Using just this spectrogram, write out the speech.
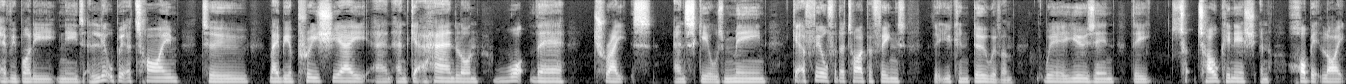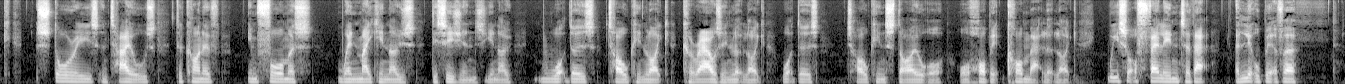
everybody needs a little bit of time to maybe appreciate and, and get a handle on what their traits and skills mean, get a feel for the type of things that you can do with them. We're using the t- Tolkienish and Hobbit like stories and tales to kind of inform us when making those decisions. You know, what does Tolkien like carousing look like? What does Tolkien style or or Hobbit combat look like? We sort of fell into that a little bit of a,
